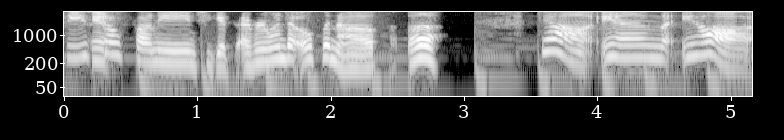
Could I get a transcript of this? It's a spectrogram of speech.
She's And- so funny and she gets everyone to open up. Ugh. Yeah, and yeah,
